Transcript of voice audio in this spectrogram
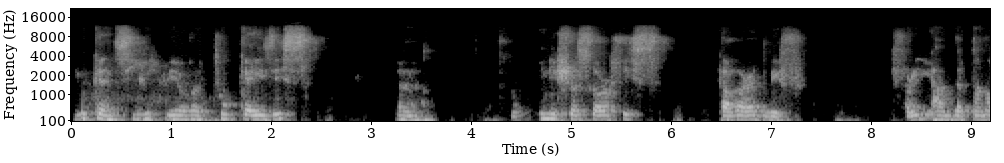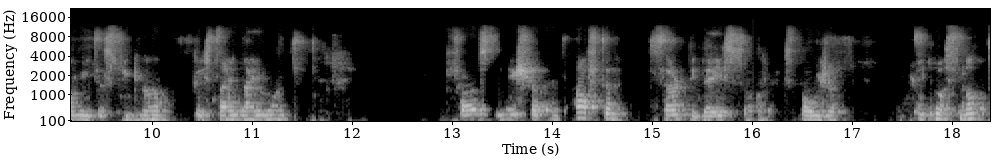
you can see we have two cases. Uh, initial surface covered with 300 nanometers thickness crystalline diamond first initial and after 30 days of exposure, it was not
